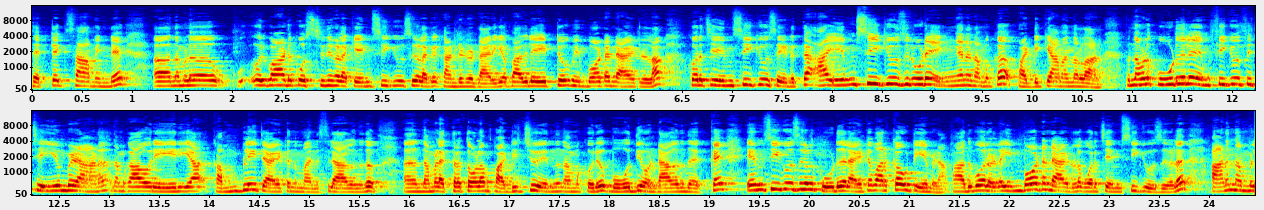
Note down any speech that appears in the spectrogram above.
സെറ്റ് എക്സാമിൻ്റെ നമ്മൾ ഒരുപാട് ക്വസ്റ്റ്യനുകളൊക്കെ എം സി ക്യൂസുകളൊക്കെ കണ്ടിട്ടുണ്ടായിരിക്കും അപ്പോൾ അതിൽ ഏറ്റവും ഇമ്പോർട്ടൻ്റ് ആയിട്ടുള്ള കുറച്ച് എം സി ക്യൂസ് എടുത്ത് ആ എം സി ക്യൂസിലൂടെ എങ്ങനെ നമുക്ക് പഠിക്കാമെന്നുള്ളതാണ് അപ്പം നമ്മൾ കൂടുതലും എം സി ക്യൂസ് ചെയ്യുമ്പോഴാണ് നമുക്ക് ആ ഒരു ഏരിയ കംപ്ലീറ്റ് ആയിട്ട് മനസ്സിലാകുന്നതും നമ്മൾ എത്രത്തോളം പഠിച്ചു എന്ന് നമുക്കൊരു ബോധ്യം ഉണ്ടാകുന്നതൊക്കെ എം സി ക്യൂസുകൾ കൂടുതലായിട്ട് വർക്കൗട്ട് ചെയ്യുമ്പോഴാണ് അപ്പോൾ അതുപോലുള്ള ഇമ്പോർട്ടൻ്റ് ആയിട്ടുള്ള കുറച്ച് എം സി ക്യൂസുകൾ ആണ് നമ്മൾ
